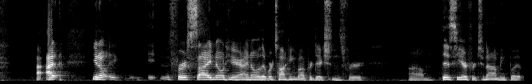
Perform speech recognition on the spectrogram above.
I, I you know, it, first side note here, I know that we're talking about predictions for um, this year for Toonami, but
